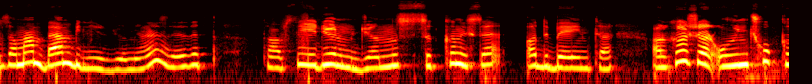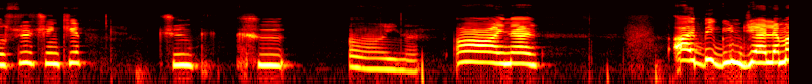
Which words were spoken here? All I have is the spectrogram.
zaman ben bile izliyorum. Yani size de tavsiye ediyorum. Canınız sıkkın ise hadi be inter. Arkadaşlar oyun çok kasıyor çünkü çünkü aynen. Aynen. Ay bir güncelleme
